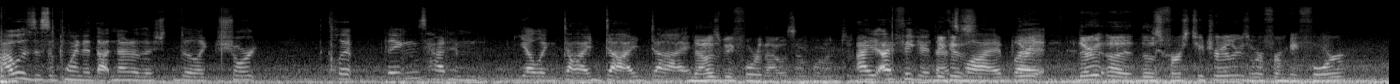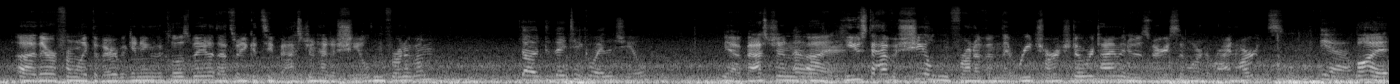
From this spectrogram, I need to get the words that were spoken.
I was disappointed that none of the sh- the like short clip things had him yelling "die, die, die." That was before that was implemented. I I figured that's why, but there, there, uh, those first two trailers were from before. Uh, they were from like the very beginning of the closed beta. That's when you could see Bastion had a shield in front of him. though, did they take away the shield? Yeah, Bastion. Oh, uh, he used to have a shield in front of him that recharged over time, and it was very similar to Reinhardt's. Yeah. But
